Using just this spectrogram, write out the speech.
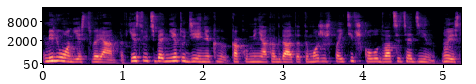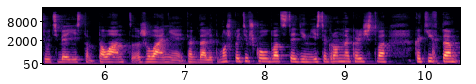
Миллион есть вариантов. Если у тебя нету денег, как у меня когда-то, ты можешь пойти в школу 21. Ну, если у тебя есть там талант, желание и так далее, ты можешь пойти в школу 21. Есть огромное количество каких-то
